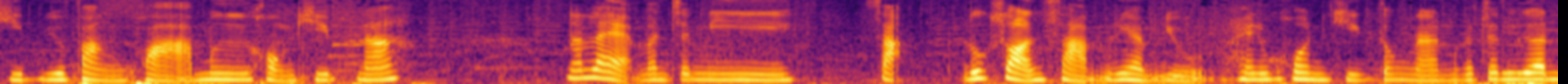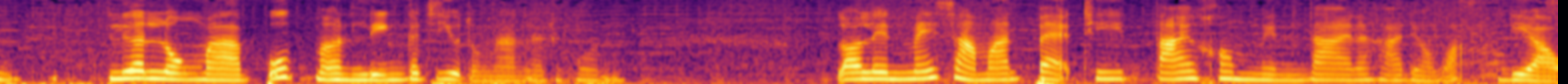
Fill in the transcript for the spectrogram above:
คลิปอยู่ฝั่งขวามือของคลิปนะ นั่นแหละมันจะมีสะลูกศรสามเหลี่ยมอยู่ ให้ทุกคนคลิกตรงนั้น มันก็จะเลื่อนเลื่อนลงมาปุ๊บมันลิงก์ก็จะอยู่ตรงนั้นแหละทุกคนรอเลนไม่สามารถแปะที่ใต้คอมเมนต์ได้นะคะ เดี๋ยววะเดี๋ยว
